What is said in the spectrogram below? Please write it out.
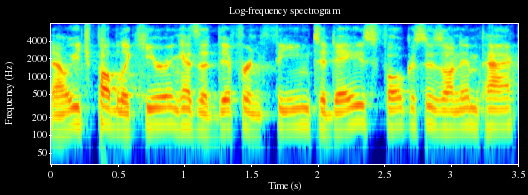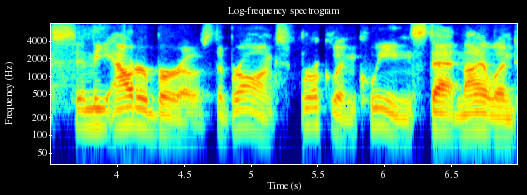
Now, each public hearing has a different theme. Today's focuses on impacts in the outer boroughs, the Bronx, Brooklyn, Queens, Staten Island.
